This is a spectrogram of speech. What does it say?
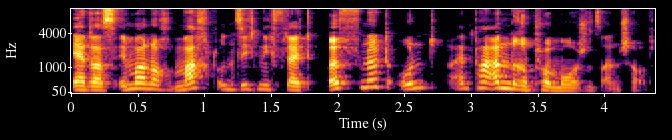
er das immer noch macht und sich nicht vielleicht öffnet und ein paar andere Promotions anschaut.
